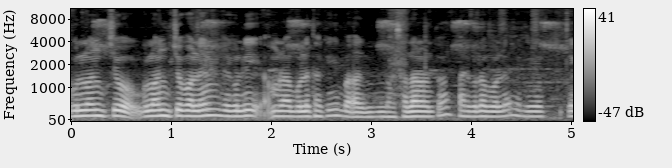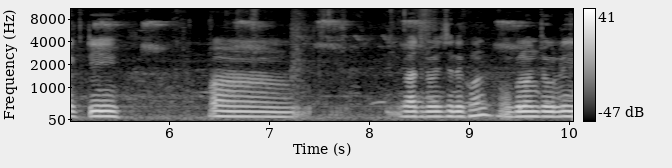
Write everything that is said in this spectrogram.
গুলঞ্চ গুলঞ্চ বলেন, যেগুলি আমরা বলে থাকি, বা সাধারণত কাঠগোলাপ বলে। একটি গাছ রয়েছে, দেখুন। গুলঞ্চগুলি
